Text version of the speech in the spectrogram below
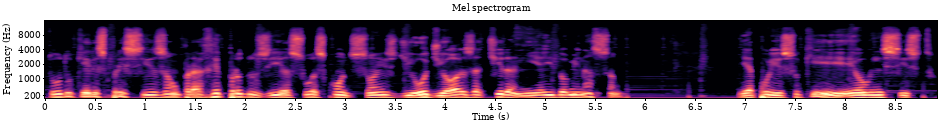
tudo o que eles precisam para reproduzir as suas condições de odiosa tirania e dominação. E é por isso que eu insisto,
